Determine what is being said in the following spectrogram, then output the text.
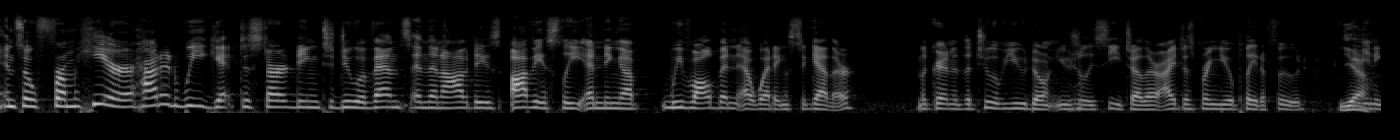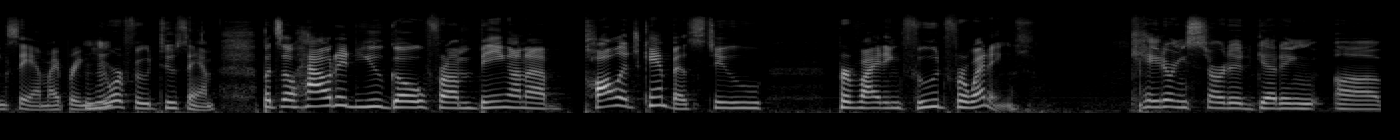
and so from here, how did we get to starting to do events, and then obvious, obviously ending up? We've all been at weddings together. Now, granted, the two of you don't usually see each other. I just bring you a plate of food. Yeah. Meaning Sam. I bring your food to Sam. But so how did you go from being on a college campus to providing food for weddings? catering started getting uh,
